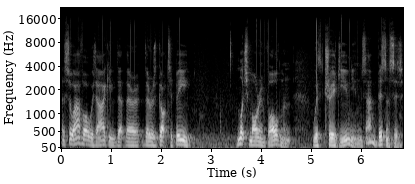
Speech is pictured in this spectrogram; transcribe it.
and so I've always argued that there there has got to be much more involvement with trade unions and businesses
